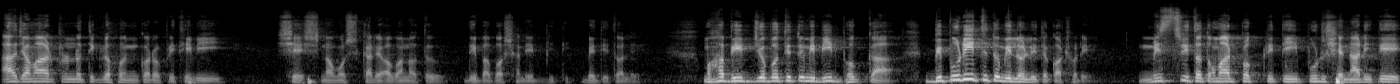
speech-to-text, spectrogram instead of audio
আজ আমার প্রণতি গ্রহণ করো পৃথিবী। শেষ নমস্কারে অবনত দিবাবসানের বিধি- বেদিতলে। মহাবীর্যবতী তুমি বীর ভোগ্যা বিপরীত তুমি ললিত কঠোরে। মিশ্রিত তোমার প্রকৃতি পুরুষে নারীতে।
